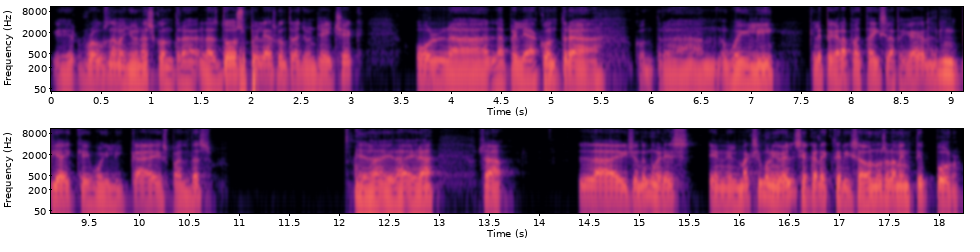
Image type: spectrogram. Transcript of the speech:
eh, Rose Namajunas contra las dos peleas contra John Jacek o la, la pelea contra contra um, Wei que le pega la patada y se la pega limpia y que Wei cae de espaldas. Era, era, era, o sea, la división de mujeres en el máximo nivel se ha caracterizado no solamente por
